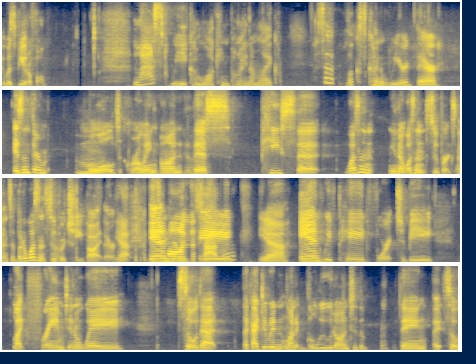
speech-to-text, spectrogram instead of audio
it was beautiful. Last week i'm walking by and i'm like what's that looks kind of weird there. Isn't there mold growing oh, on No. this piece that wasn't you know wasn't super expensive but it wasn't No. super cheap either Yeah. and on the paid- fabric? yeah and we've paid for it to be like framed in a way so that like i didn't want it glued onto the thing so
